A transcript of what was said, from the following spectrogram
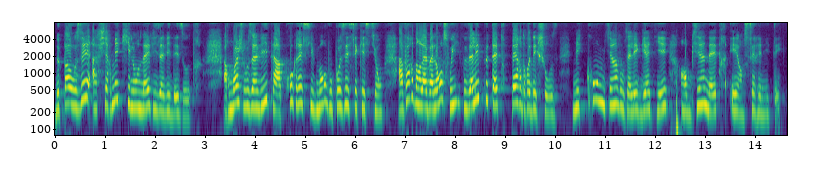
ne pas oser affirmer qui l'on est vis-à-vis des autres. Alors moi, je vous invite à progressivement vous poser ces questions, à voir dans la balance, oui, vous allez peut-être perdre des choses, mais combien vous allez gagner en bien-être et en sérénité.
